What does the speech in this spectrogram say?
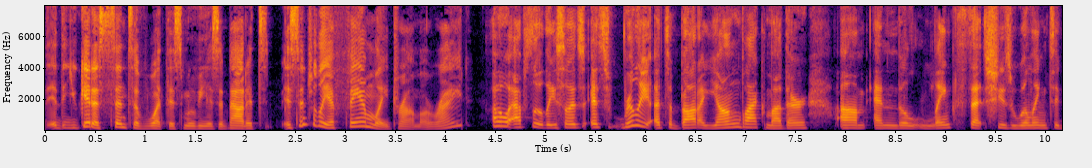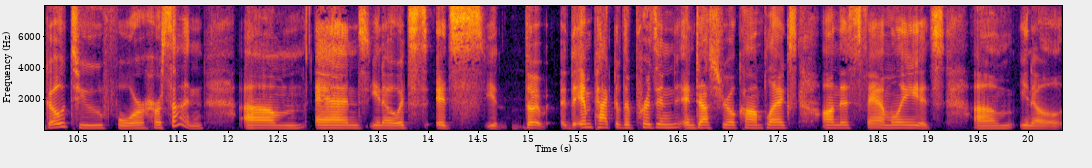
you get a sense of what this movie is about. It's essentially a family drama, right? Oh, absolutely. So it's it's really it's about a young black mother um, and the lengths that she's willing to go to for her son, um, and you know it's it's the the impact of the prison industrial complex on this family. It's um, you know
